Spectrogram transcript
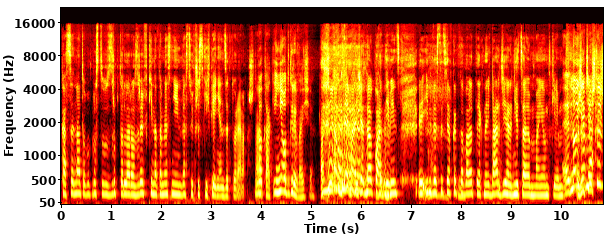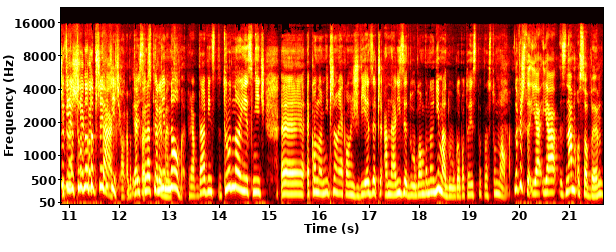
kasyna, to po prostu zrób to dla rozrywki, natomiast nie inwestuj wszystkich pieniędzy, które masz. Tak? No tak, i nie odgrywaj się. Nie odgrywaj się, dokładnie, więc inwestycja w kryptowaluty jak najbardziej, ale nie całym majątkiem E, no ja życia. myślę, że I wiesz, trudno to przewidzieć, tak, Ola, bo to jest relatywnie eksperyment. nowe, prawda? Więc trudno jest mieć e, ekonomiczną jakąś wiedzę czy analizę długą, bo no nie ma długo, bo to jest po prostu nowe. No wiesz co, ja, ja znam osoby,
